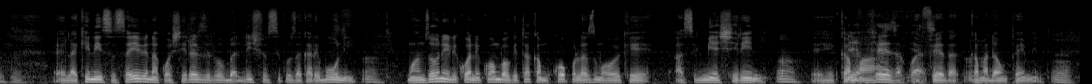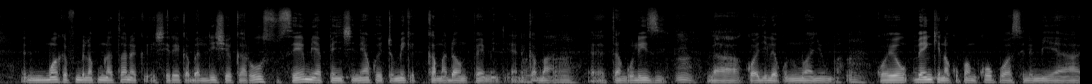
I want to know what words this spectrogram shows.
mm -hmm. Eh, lakini sasa hivi na kwa sheria zilizobadilishwa siku za karibuni, mwanzoni ilikuwa ni kwamba ukitaka mkopo lazima uweke asilimia ishirini eh, kama Ya fedha kama mm. kama down payment. Mwaka 2015 sheria ikabadilishwa ikaruhusu sehemu ya pensheni yako itumike kama down payment, yani kama mm. eh, tangulizi mm. la kwa ajili ya kununua nyumba. mm. Kwa hiyo benki inakupa mkopo wa asilimia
